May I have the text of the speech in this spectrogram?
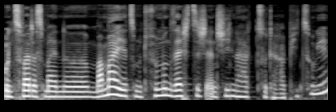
Und zwar, dass meine Mama jetzt mit 65 entschieden hat, zur Therapie zu gehen.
